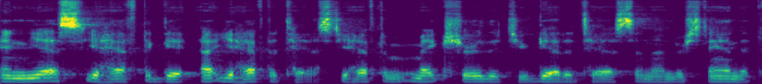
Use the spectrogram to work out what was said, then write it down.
And yes, you have to get uh, you have to test. You have to make sure that you get a test and understand it.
